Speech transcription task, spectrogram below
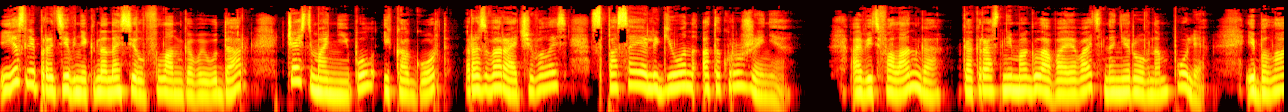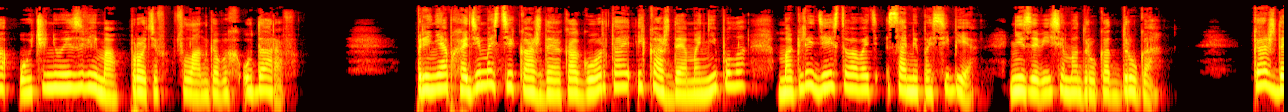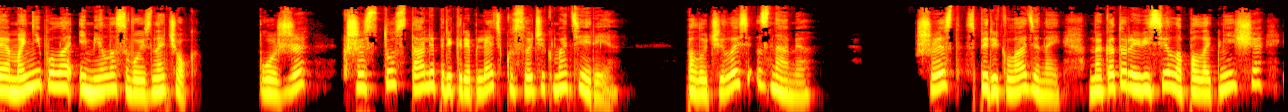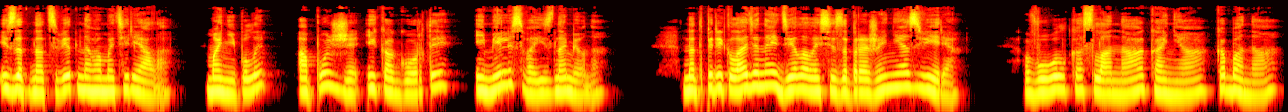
Если противник наносил фланговый удар, часть манипул и когорт разворачивалась, спасая легион от окружения. А ведь фаланга как раз не могла воевать на неровном поле и была очень уязвима против фланговых ударов. При необходимости каждая когорта и каждая манипула могли действовать сами по себе, независимо друг от друга. Каждая манипула имела свой значок. Позже к шесту стали прикреплять кусочек материи. Получилось знамя. Шест с перекладиной, на которой висело полотнище из одноцветного материала. Манипулы, а позже и когорты имели свои знамена. Над перекладиной делалось изображение зверя. Волка, слона, коня, кабана.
